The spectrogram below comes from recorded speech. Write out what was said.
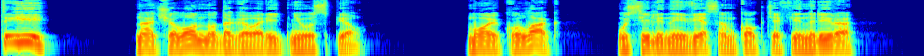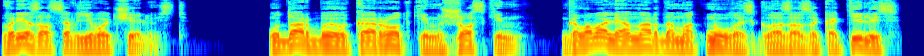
«Ты...» — начал он, но договорить не успел. Мой кулак, усиленный весом когтя Фенрира, врезался в его челюсть. Удар был коротким, жестким. Голова Леонардо мотнулась, глаза закатились,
